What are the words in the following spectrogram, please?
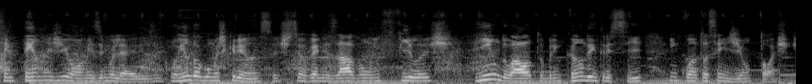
Centenas de homens e mulheres, incluindo algumas crianças, se organizavam em filas, rindo alto, brincando entre si, enquanto acendiam tochas.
